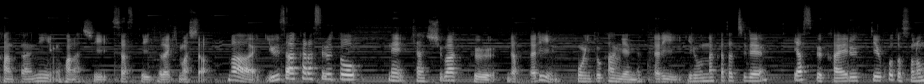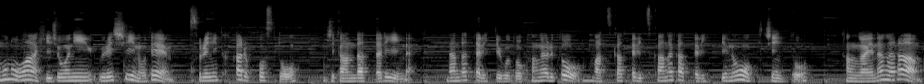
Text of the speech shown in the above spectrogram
簡単にお話しさせていただきました。まあ、ユーザーからすると、ね、キャッシュバックだったり、ポイント還元だったり、いろんな形で安く買えるっていうことそのものは非常に嬉しいので、それにかかるコスト、時間だったり、何だったりっていうことを考えると、まあ、使ったり使わなかったりっていうのをきちんと考えながら、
